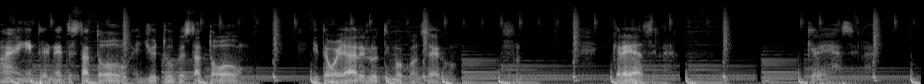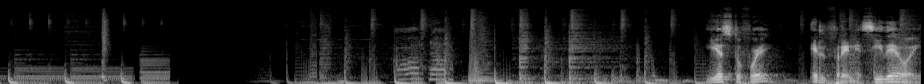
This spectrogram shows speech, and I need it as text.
en internet está todo, en YouTube está todo. Y te voy a dar el último consejo. Créasela créasela. Y esto fue el frenesí de hoy.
